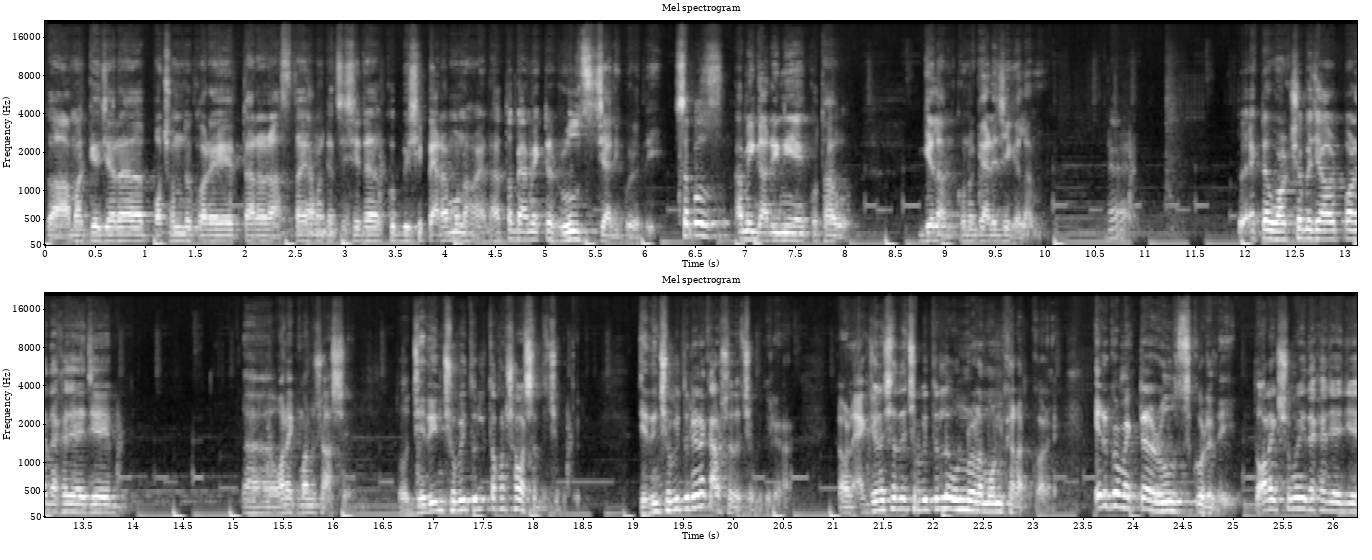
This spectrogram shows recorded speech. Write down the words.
তো আমাকে যারা পছন্দ করে, তারা রাস্তায় আমার কাছে সেটা খুব বেশি প্যারা মনে হয় না। তবে আমি একটা রুলস জারি করে দিই। সাপোজ আমি গাড়ি নিয়ে কোথাও গেলাম, কোনো গ্যারেজে গেলাম হ্যাঁ? তো একটা ওয়ার্কশপে যাওয়ার পরে দেখা যায় যে অনেক মানুষ আসে। তো যেদিন ছবি তুলি, তখন সবার সাথে ছবি তুলি। যেদিন ছবি তুলি না, কারোর সাথে ছবি তুলি না। কারণ একজনের সাথে ছবি তুললে অন্যরা মন খারাপ করে। এরকম একটা রুলস করে দিই। তো অনেক সময় দেখা যায় যে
